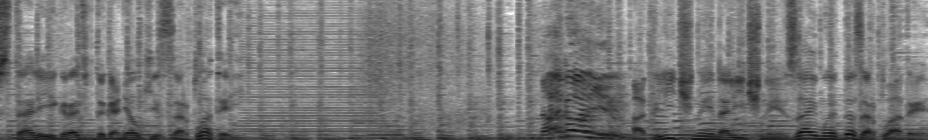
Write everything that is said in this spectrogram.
Устали играть в догонялки с зарплатой? Догоним! Отличные наличные займы до зарплаты.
